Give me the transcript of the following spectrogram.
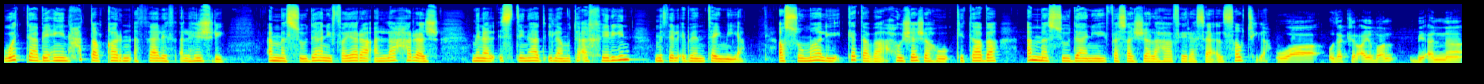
والتابعين حتى القرن الثالث الهجري. أما السوداني فيرى أن لا حرج من الاستناد إلى متأخرين مثل ابن تيمية. الصومالي كتب حججه كتابة أما السوداني فسجلها في رسائل صوتية. وأذكر أيضا بأن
